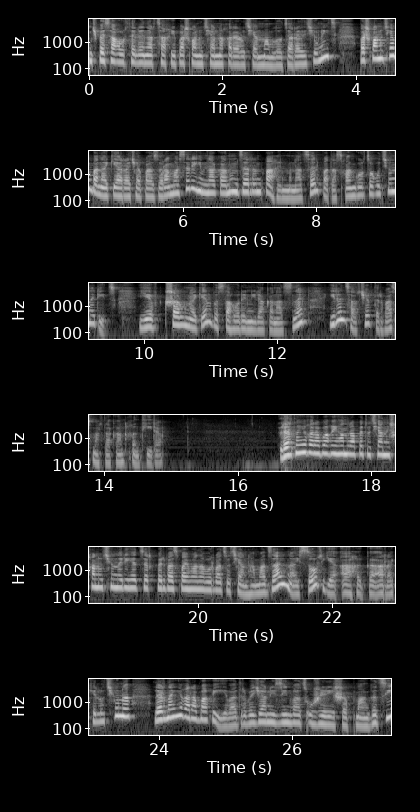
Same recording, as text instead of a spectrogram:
Ինչպես հաղորդել են Արցախի պաշտպանության նախարարության մամլոյցարայությունից, պաշտպանության բանակի առաջապահ զորամասերը հիմնականում ձեռնպահ են մնացել պատասխան գործողություններից եւ շարունակել վստահորեն իրականացնել իրենց արժեվ տրված մարտական խնդիրը։ Լեռնային Ղարաբաղի Հանրապետության իշխանությունների հետ ձեռքբերված պայմանավորվածության համաձայն այսօր ԵԱՀԿ առաքելությունը Լեռնային Ղարաբաղի եւ Ադրբեջանի զինված ուժերի շփման գծի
